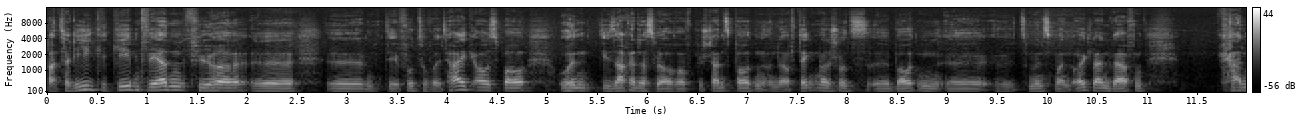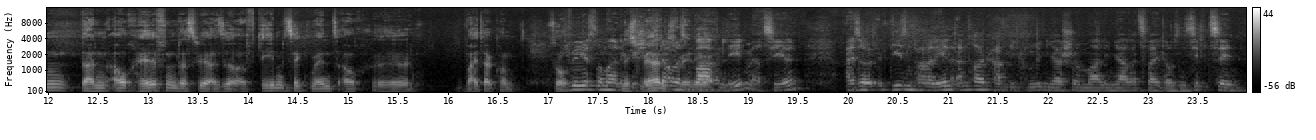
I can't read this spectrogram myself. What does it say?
Batterie gegeben werden für äh, äh, den Photovoltaikausbau und die Sache, dass wir auch auf Bestandsbauten und auf Denkmalschutzbauten äh, äh, zumindest mal ein Äuglein werfen, kann dann auch helfen, dass wir also auf dem Segment auch äh, weiterkommen. So, Ich will jetzt nochmal eine Geschichte mehr, aus dem wahren Leben erzählen. Also diesen Parallelantrag haben die Grünen ja schon mal im Jahre 2017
